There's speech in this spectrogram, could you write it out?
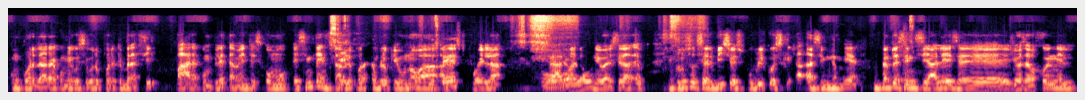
concordará conmigo seguro porque Brasil para completamente. Es como, es impensable, Sí. por ejemplo, que uno va a la Ustedes- escuela o Claro. a la universidad, eh, incluso servicios públicos ah, así También. un tanto esenciales. eh, yo trabajo en el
